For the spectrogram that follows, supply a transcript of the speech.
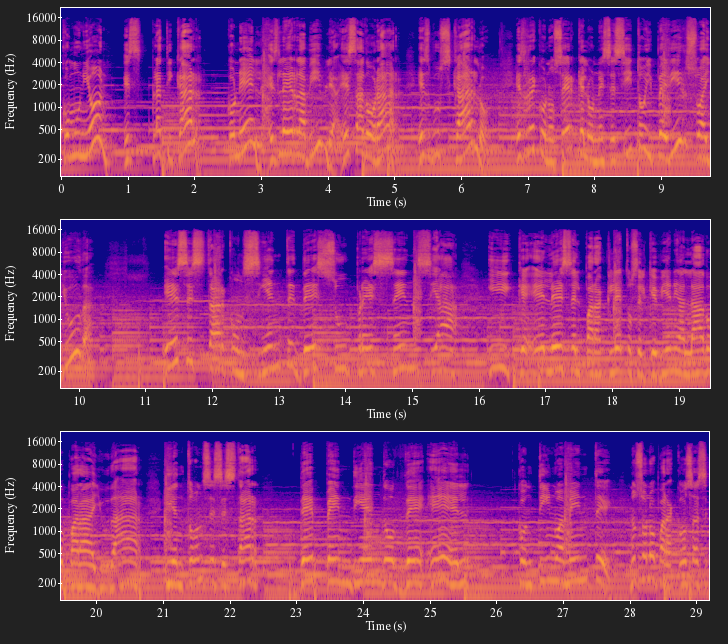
comunión, es platicar con Él, es leer la Biblia, es adorar, es buscarlo, es reconocer que lo necesito y pedir su ayuda es estar consciente de su presencia y que Él es el Paracletos, el que viene al lado para ayudar. Y entonces estar dependiendo de Él continuamente, no solo para cosas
